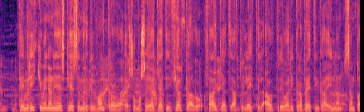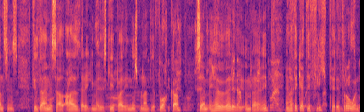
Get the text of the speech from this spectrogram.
And, and Þeim ríkjum innan ESB sem eru til vandraða ef svo má segja geti fjölkað og það geti aftur leitt til afdrifaríkra breytinga innan sambandsins til dæmis að aðeldaríkjum er skipað í mismunandi flokka sem hefur verið í umræðinni en þetta geti flýtt þeirri þróun.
